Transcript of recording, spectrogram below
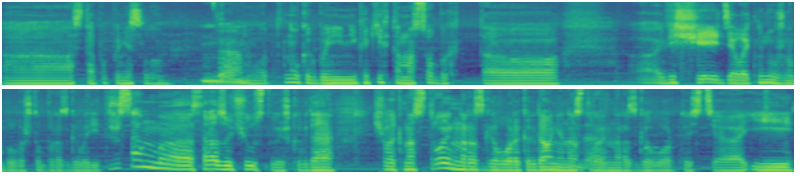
а, Остапа понесло. Да. Вот. Ну, как бы ни- никаких там особых а, а, вещей делать не нужно было, чтобы разговорить. Ты же сам а, сразу чувствуешь, когда человек настроен на разговор, и когда он не Ну да. настроен на разговор. То есть, а, и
